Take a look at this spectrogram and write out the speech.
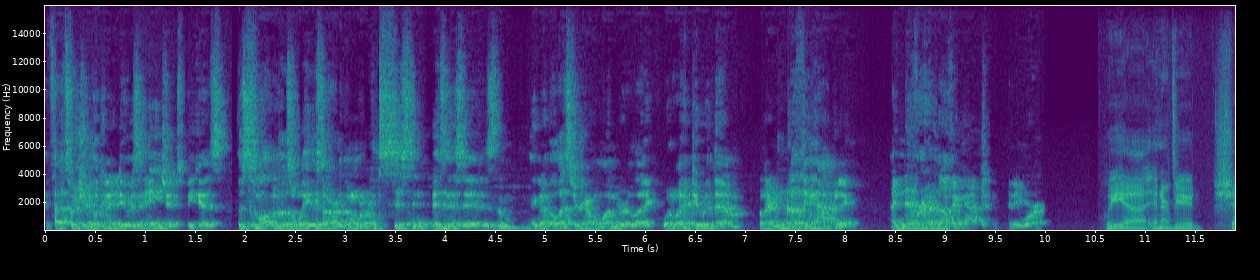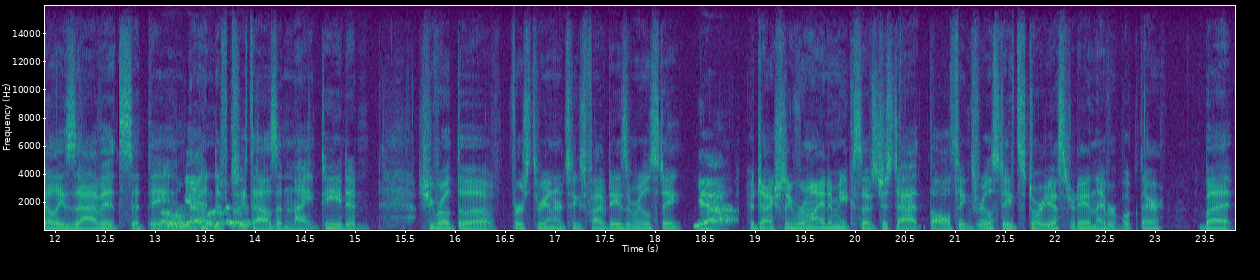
if that's what you're looking to do as an agent because the smaller those waves are the more consistent business is the you know the less you're going to wonder like what do i do with them when i have nothing happening? I never have nothing happening anymore we uh, interviewed Shelley Zavitz at the oh, yeah, end of 2019, and she wrote the first 365 days in real estate. Yeah. Which actually reminded me because I was just at the All Things Real Estate store yesterday and they have her book there. But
